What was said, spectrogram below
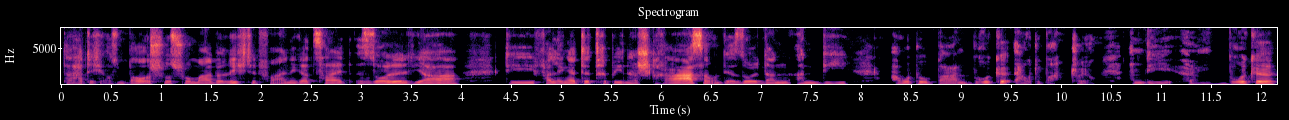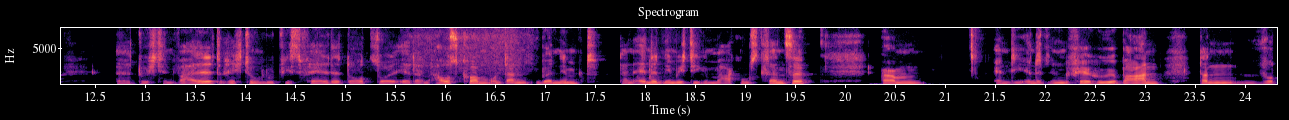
da hatte ich aus dem Bauausschuss schon mal berichtet vor einiger Zeit, soll ja die verlängerte Trippiner Straße und er soll dann an die Autobahnbrücke, äh, Autobahn, Entschuldigung, an die ähm, Brücke äh, durch den Wald Richtung Ludwigsfelde. Dort soll er dann auskommen und dann übernimmt, dann endet nämlich die Gemarkungsgrenze ähm, die endet ungefähr Höhe Bahn, dann wird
